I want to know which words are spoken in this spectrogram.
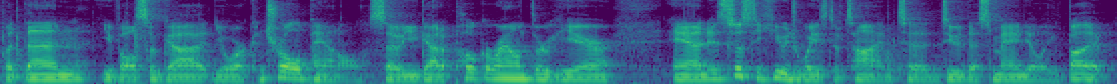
but then you've also got your control panel. So you got to poke around through here and it's just a huge waste of time to do this manually but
